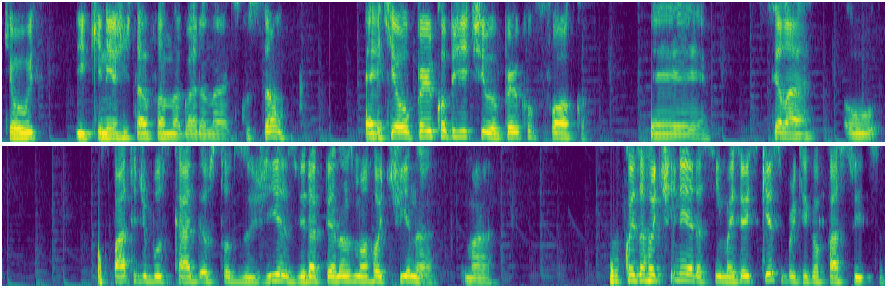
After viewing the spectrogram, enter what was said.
que eu e que nem a gente estava falando agora na discussão, é que eu perco o objetivo, eu perco o foco. É, sei lá, o, o fato de buscar Deus todos os dias vira apenas uma rotina, uma, uma coisa rotineira, assim, mas eu esqueço por que, eu faço isso.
